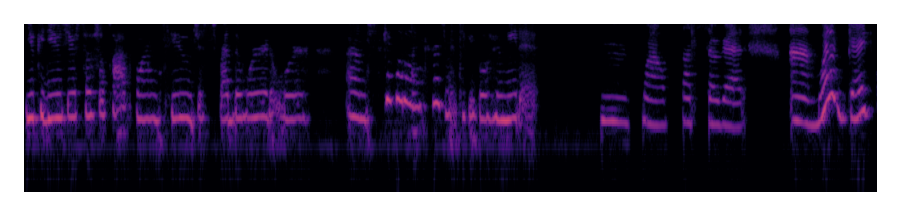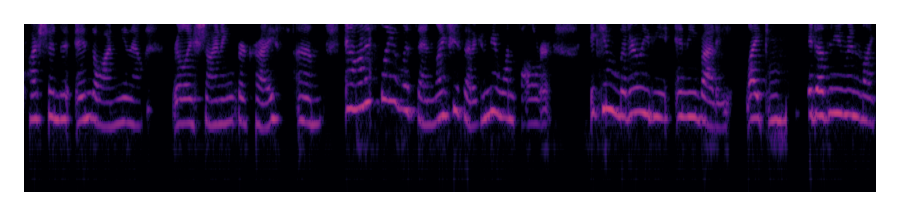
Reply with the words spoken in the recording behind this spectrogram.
you could use your social platform to just spread the word or um, just give a little encouragement to people who need it. Mm, wow, that's so good. Um, what a good question to end on, you know, really shining for Christ. Um, and honestly, listen, like she said, it can be one follower. It can literally be anybody. Like mm-hmm. it doesn't even like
